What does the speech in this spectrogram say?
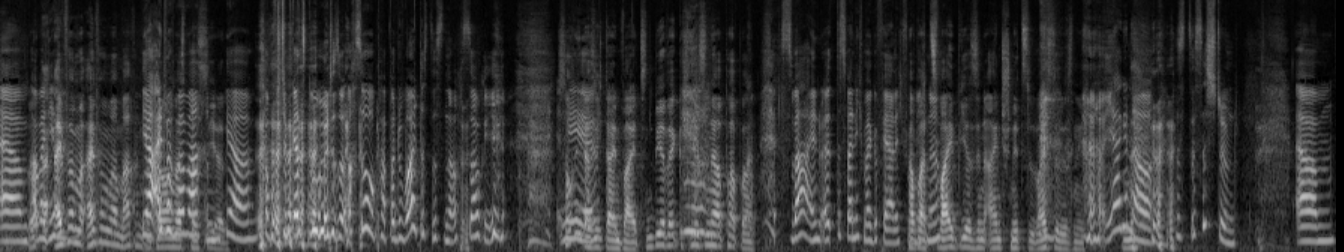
Ähm, aber die einfach, mal, einfach mal machen. Ja, einfach mal machen. Passiert. Ja, kommt bestimmt ganz gut. So, ach so, Papa, du wolltest das noch. Sorry. Sorry, nee. dass ich dein Weizenbier weggeschmissen ja. habe, Papa. Das war, ein, das war nicht mal gefährlich für Papa, mich. Papa, ne? zwei Bier sind ein Schnitzel, weißt du das nicht? ja, genau. Das, das ist stimmt. Ähm,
